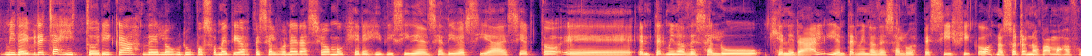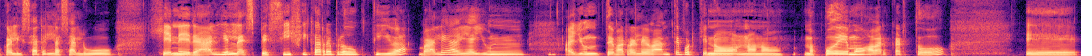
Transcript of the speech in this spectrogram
Mira, hay brechas históricas de los grupos sometidos a especial vulneración, mujeres y disidencias, diversidades, ¿cierto? Eh, en términos de salud general y en términos de salud específicos. Nosotros nos vamos a focalizar en la salud general y en la específica reproductiva, ¿vale? Ahí hay un, hay un tema relevante porque no, no, no nos podemos abarcar todo. Eh,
